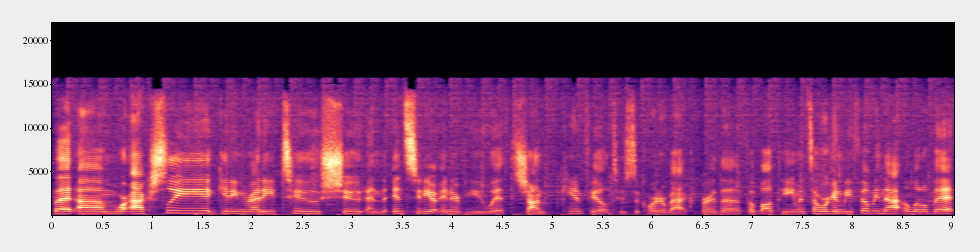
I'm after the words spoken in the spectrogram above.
But um, we're actually getting ready to shoot an in-studio interview with Sean Canfield, who's the quarterback for the football team. And so we're going to be filming that a little bit.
